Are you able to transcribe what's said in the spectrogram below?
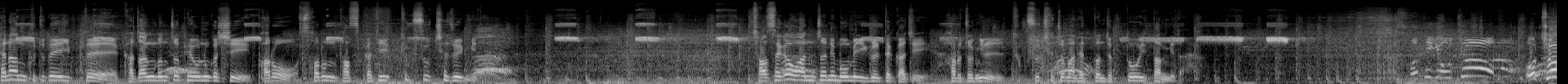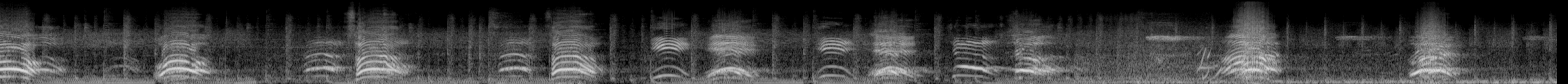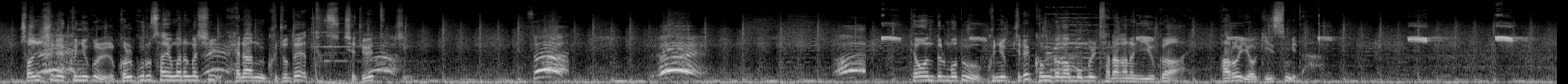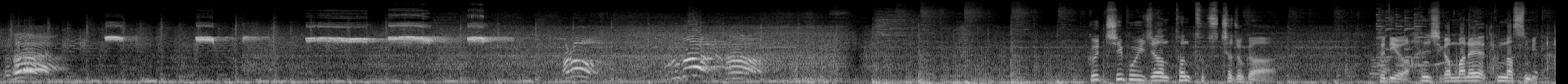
해난 구조대에 입대 가장 먼저 배우는 것이 바로 35가지 특수 체조입니다. 자세가 완전히 몸에 익을 때까지 하루 종일 특수 체조만 했던 적도 있답니다. 버티기 5초. 5초! 5! 4! 3! 2 1 1 1 샷. 전신의 근육을 골고루 사용하는 것이 해난 구조대 특수 체조의 특징. 4! 1! 대원들 모두 근육질의 건강한 몸을 자랑하는 이유가 바로 여기 있습니다. 4! 바로. 끝이 보이지 않던 특수 체조가 드디어 한 시간 만에 끝났습니다.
